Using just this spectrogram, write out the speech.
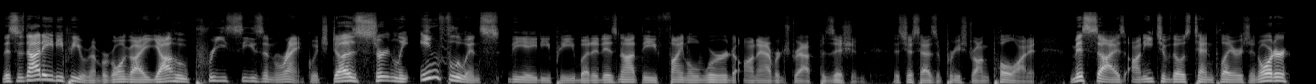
this is not ADP, remember, going by Yahoo preseason rank, which does certainly influence the ADP, but it is not the final word on average draft position. This just has a pretty strong pull on it. Miss size on each of those 10 players in order.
